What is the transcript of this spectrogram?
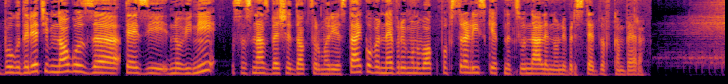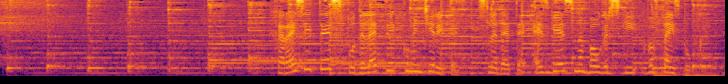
Благодаря ти много за тези новини. С нас беше доктор Мария Стайкова, невроимунолог в Австралийският национален университет в Камбера. Харесайте, споделете, коментирайте. Следете SBS на български във Facebook.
